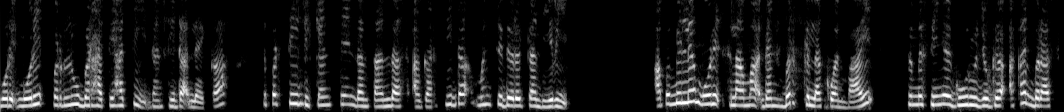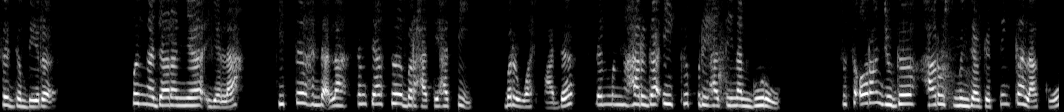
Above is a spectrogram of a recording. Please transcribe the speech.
Murid-murid perlu berhati-hati dan tidak leka seperti di kantin dan tandas agar tidak mencederakan diri. Apabila murid selamat dan berkelakuan baik, semestinya guru juga akan berasa gembira. Pengajarannya ialah kita hendaklah sentiasa berhati-hati, berwaspada dan menghargai keprihatinan guru. Seseorang juga harus menjaga tingkah laku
